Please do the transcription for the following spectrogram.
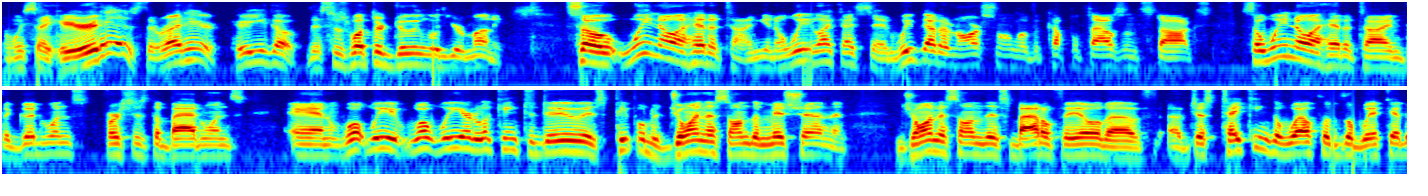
And we say here it is. They're right here. Here you go. This is what they're doing with your money. So we know ahead of time you know we like i said we've got an arsenal of a couple thousand stocks. So we know ahead of time the good ones versus the bad ones. And what we what we are looking to do is people to join us on the mission and join us on this battlefield of, of just taking the wealth of the wicked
